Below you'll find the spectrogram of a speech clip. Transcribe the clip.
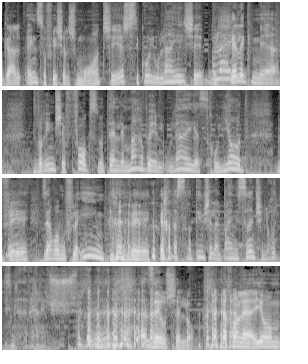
גל אינסופי של שמועות שיש סיכוי אולי שבחלק מהדברים שפוקס נותן למרוויל, אולי הזכויות, וזה ארבע מופלאים, ואחד הסרטים של 2020 שלא רוצים לדבר עליהם, אז זהו שלא. נכון להיום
